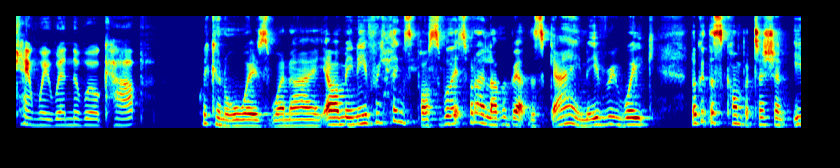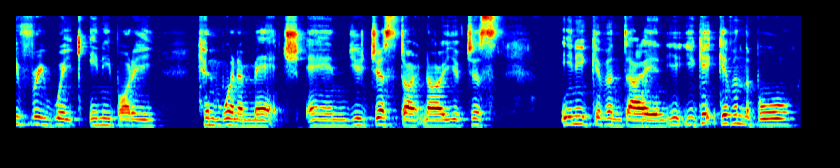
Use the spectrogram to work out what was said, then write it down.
Can we win the World Cup? We can always win. Eh? I mean, everything's possible. That's what I love about this game. Every week, look at this competition. Every week, anybody can win a match, and you just don't know. You've just any given day, and you, you get given the ball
